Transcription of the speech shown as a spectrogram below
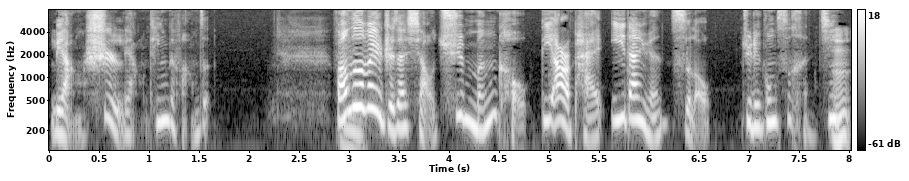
两室两厅的房子。房子的位置在小区门口第二排一单元四楼，距离公司很近。嗯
